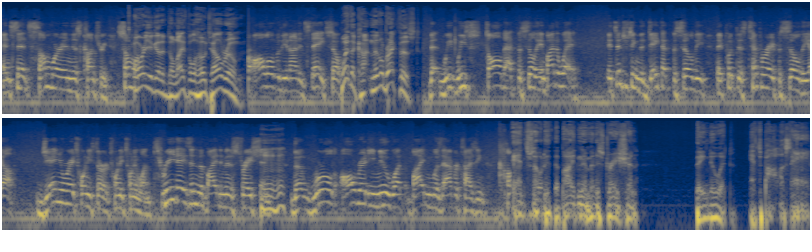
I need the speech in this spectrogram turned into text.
and sent somewhere in this country, somewhere Or you get a delightful hotel room all over the United States. So with a continental breakfast. that we, we saw that facility. And by the way, it's interesting the date that facility, they put this temporary facility up. January 23rd, 2021, three days into the Biden administration, Mm-hmm. the world already knew what Biden was advertising. And so did the Biden administration. They knew it. It's policy.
